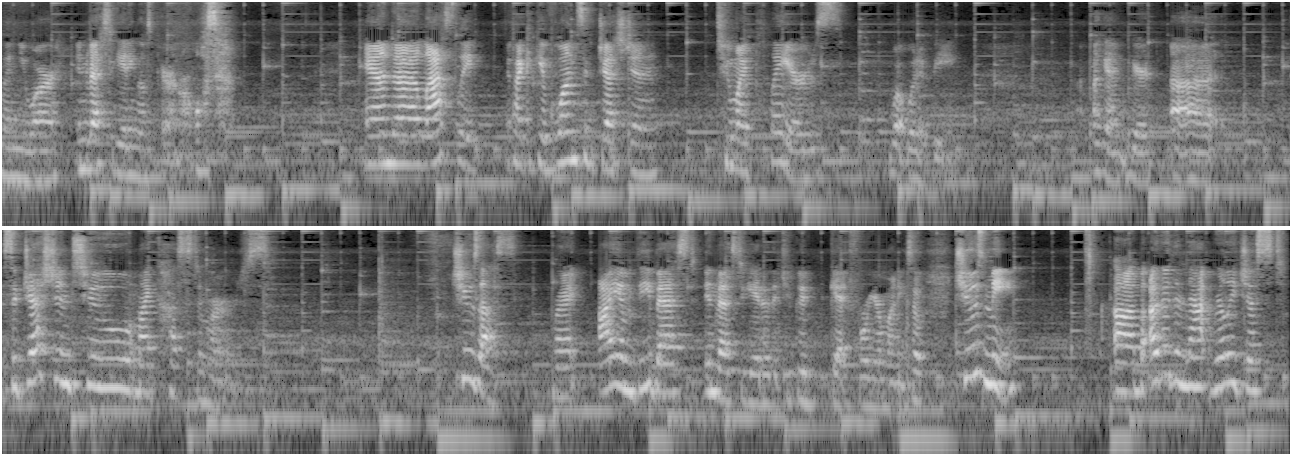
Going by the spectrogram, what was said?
when you are investigating those paranormals. and uh, lastly, if I could give one suggestion to my players, what would it be? Again, weird. Uh, suggestion to my customers. Choose us, right? I am the best investigator that you could get for your money. So choose me. Um, but other than that, really just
